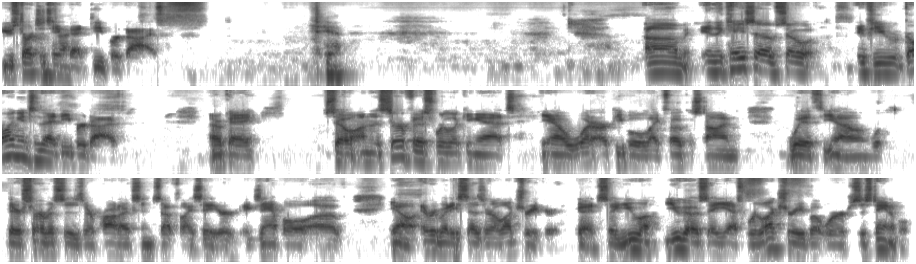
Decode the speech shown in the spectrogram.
you start to take okay. that deeper dive. Yeah. Um, in the case of so, if you're going into that deeper dive, okay. So on the surface, we're looking at you know what are people like focused on with you know their services, their products, and stuff. Like say your example of you know everybody says they're a luxury good. So you you go say yes, we're luxury, but we're sustainable.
